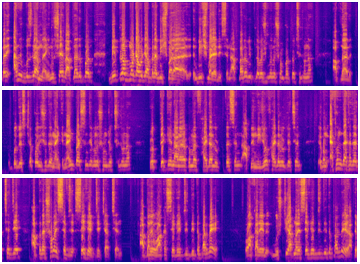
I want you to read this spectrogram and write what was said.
মানে আমি বুঝলাম না ইনুস সাহেব আপনার উপর বিপ্লব মোটামুটি আপনারা বিষ মারা বিষ মারা দিচ্ছেন। আপনারও বিপ্লবের সঙ্গে কোনো সম্পর্ক ছিল না। আপনার উপদেষ্টা পরিষদে নাইনটি নাইন পার্সেন্টের কোনো সংযোগ ছিল না। প্রত্যেকে নানা রকমের ফায়দা লুটতেছেন, আপনি নিজেও ফায়দা লুটেছেন। এবং এখন দেখা যাচ্ছে যে আপনারা সবাই সেফ এক্সিট চাচ্ছেন। আপনাদের ওয়াকার সেফ এক্সিট দিতে পারবে? ওয়াকারের গোষ্ঠী আপনাদের সেফ এক্সিট দিতে পারবে? আপনি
